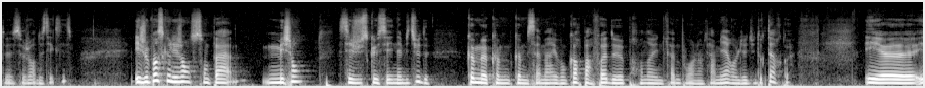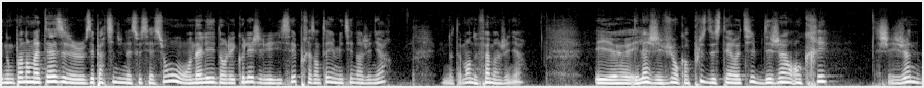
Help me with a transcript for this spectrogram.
de ce genre de sexisme. Et je pense que les gens ne sont pas méchants, c'est juste que c'est une habitude. Comme, comme, comme ça m'arrive encore parfois de prendre une femme pour l'infirmière au lieu du docteur. Quoi. Et, et, donc pendant ma thèse, je faisais partie d'une association où on allait dans les collèges et les lycées présenter les métiers d'ingénieur, notamment de femmes ingénieurs. Euh, et, là, j'ai vu encore plus de stéréotypes déjà ancrés chez les jeunes.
